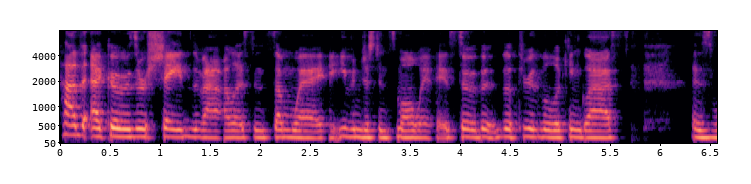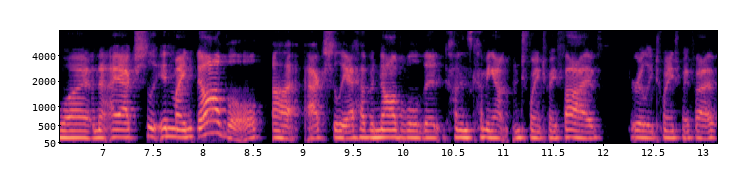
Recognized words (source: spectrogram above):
have echoes or shades of Alice in some way, even just in small ways. So the the Through the Looking Glass is one. I actually in my novel, uh, actually, I have a novel that comes coming out in 2025, early 2025.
